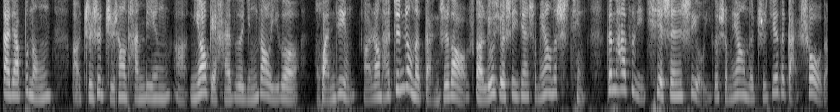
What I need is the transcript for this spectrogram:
大家不能啊只是纸上谈兵啊，你要给孩子营造一个。环境啊，让他真正的感知到，呃，留学是一件什么样的事情，跟他自己切身是有一个什么样的直接的感受的。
